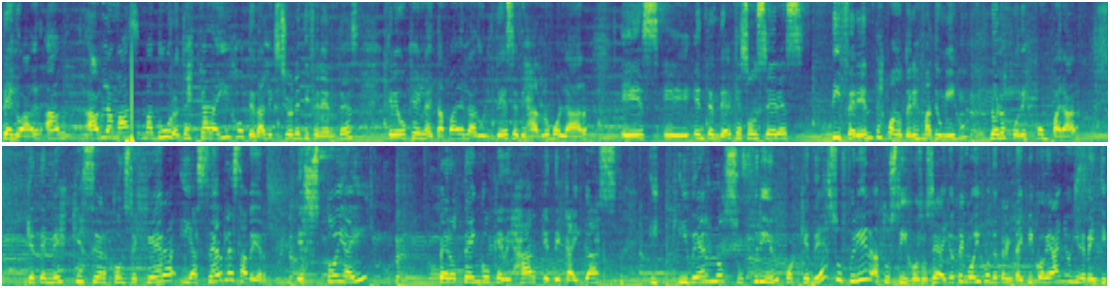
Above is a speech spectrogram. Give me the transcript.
te lo habla más, más duro. Entonces cada hijo te da lecciones diferentes. Creo que en la etapa de la adultez es dejarlo volar, es eh, entender que son seres diferentes cuando tenés más de un hijo, no los podés comparar, que tenés que ser consejera y hacerle saber, estoy ahí, pero tengo que dejar que te caigas y, verlos sufrir, porque ves sufrir a tus hijos. O sea, yo tengo hijos de treinta y pico de años y de veinte y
